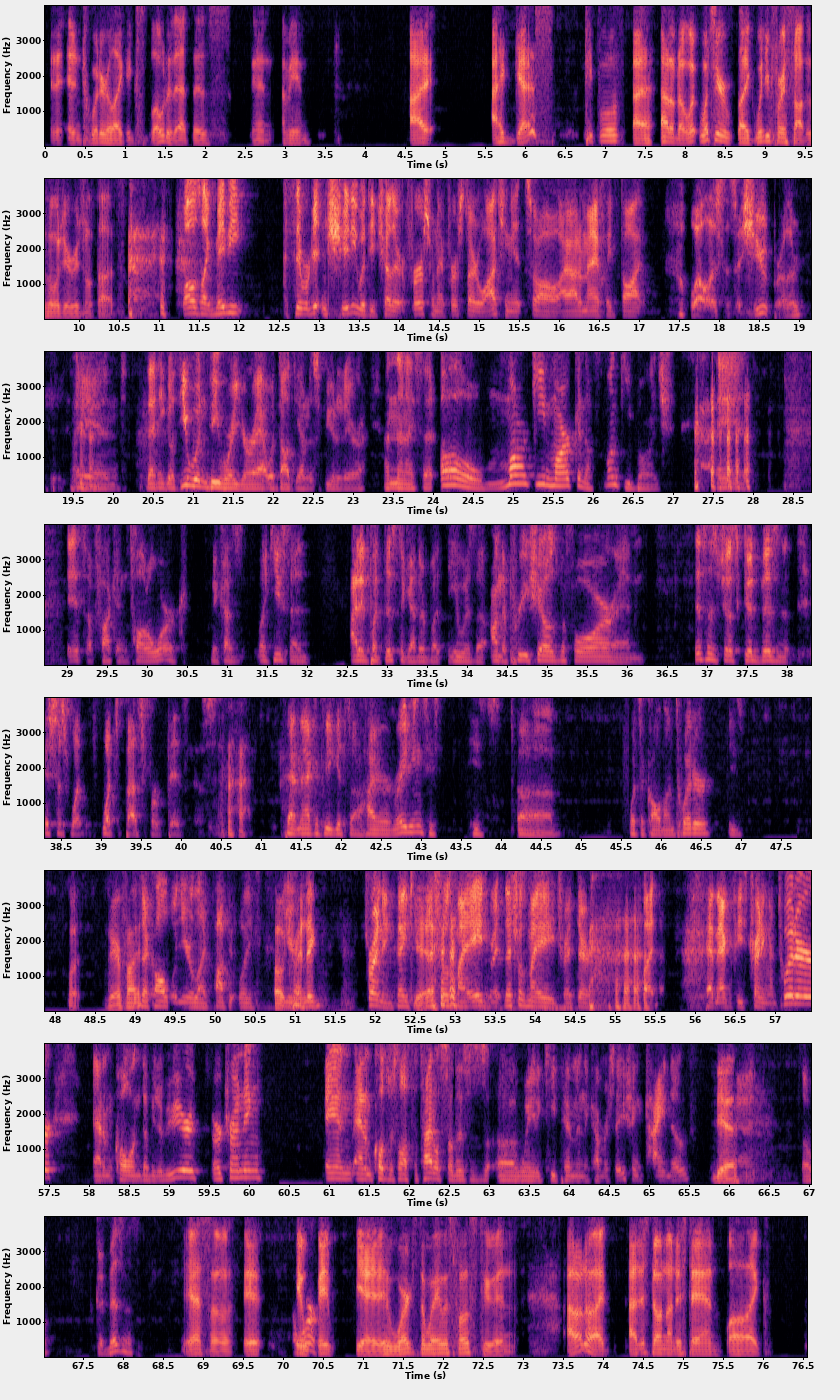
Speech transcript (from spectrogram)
And, and Twitter like exploded at this. And I mean, I I guess people I I don't know. What, what's your like when you first saw this? What was your original thoughts? Well, I was like maybe because they were getting shitty with each other at first when I first started watching it, so I automatically thought, "Well, this is a shoot, brother." And then he goes, "You wouldn't be where you're at without the undisputed era." And then I said, "Oh, Marky Mark and the Funky Bunch," and it's a fucking total work because, like you said, I didn't put this together, but he was uh, on the pre-shows before, and this is just good business. It's just what what's best for business. Pat McAfee gets a higher in ratings. He's he's uh, what's it called on Twitter? He's what Verified? what's that called when you're like popular? Like, oh, you're trending. Trending. Thank you. Yeah. That shows my age, right? That shows my age right there. But Pat McAfee's trending on Twitter. Adam Cole and WWE are, are trending. And Adam Cole just lost the title, so this is a way to keep him in the conversation, kind of. yeah, And so, good business. yeah. So it It, it, it yeah it worked the way it was supposed to, and I don't know. I I just don't understand. Well, like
